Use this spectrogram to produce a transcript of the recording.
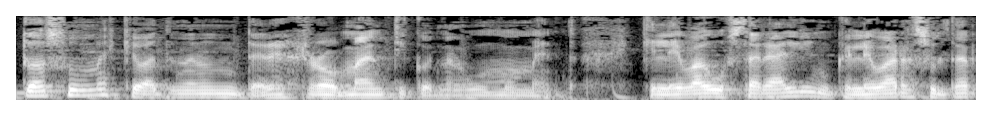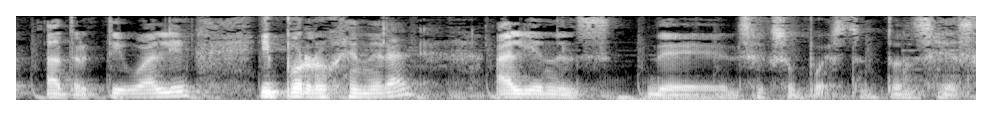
Tú asumes que va a tener un interés romántico en algún momento, que le va a gustar a alguien, que le va a resultar atractivo a alguien, y por lo general, alguien del, del sexo opuesto. Entonces,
